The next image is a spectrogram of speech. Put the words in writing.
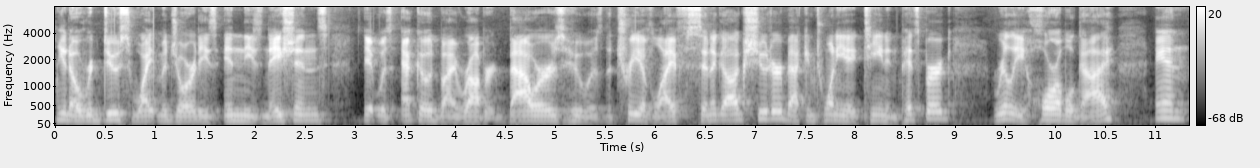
you know reduce white majorities in these nations. It was echoed by Robert Bowers, who was the Tree of Life synagogue shooter back in 2018 in Pittsburgh. Really horrible guy. And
